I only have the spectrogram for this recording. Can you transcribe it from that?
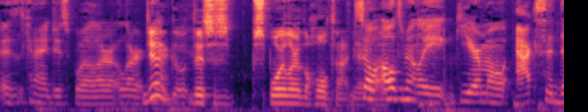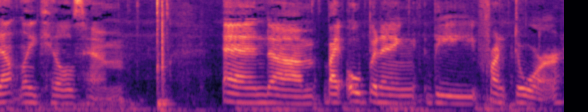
is- can I do spoiler alert Yeah, here? this is spoiler the whole time. Yeah, So ultimately, Guillermo accidentally kills him, and um, by opening the front door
